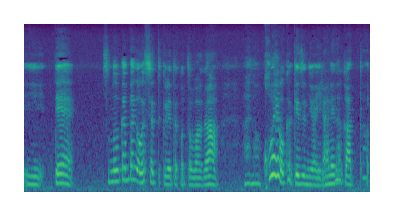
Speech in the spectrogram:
言ってその方がおっしゃってくれた言葉が「あの声をかけずにはいられなかった」っ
